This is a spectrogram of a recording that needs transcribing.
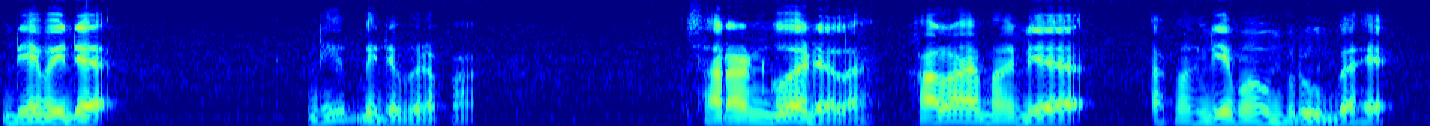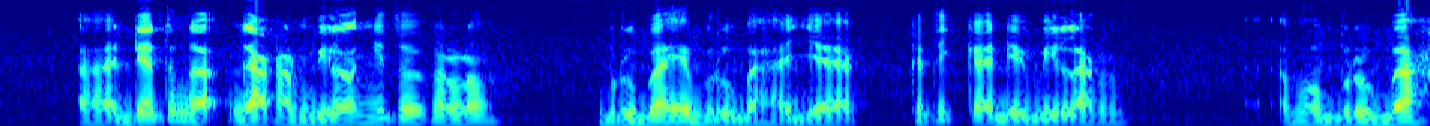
dia beda. Dia beda berapa? Saran gue adalah kalau emang dia emang dia mau berubah ya, uh, dia tuh nggak nggak akan bilang gitu kalau berubah ya berubah aja ketika dia bilang mau berubah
